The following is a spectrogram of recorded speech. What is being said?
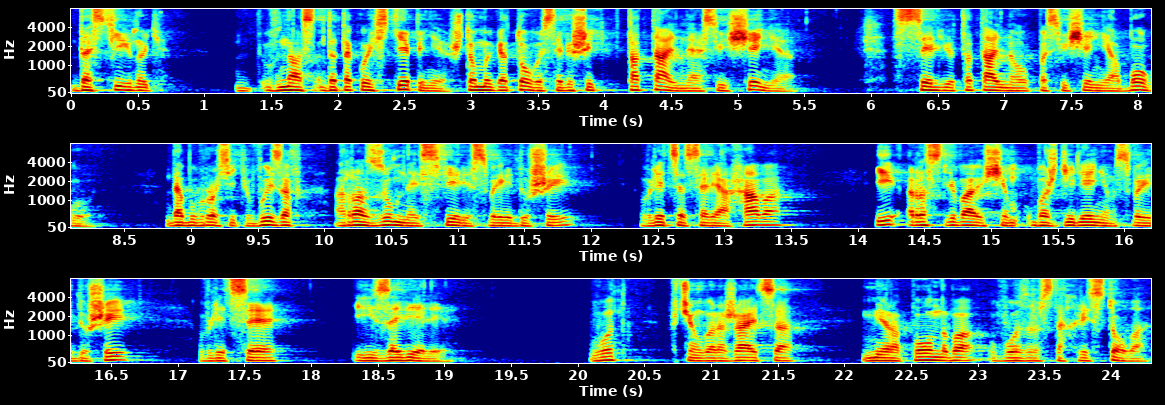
достигнуть в нас до такой степени, что мы готовы совершить тотальное освящение с целью тотального посвящения Богу – дабы бросить вызов разумной сфере своей души в лице царя Хава и расливающим вожделением своей души в лице Иезавели. Вот в чем выражается мера полного возраста Христова.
